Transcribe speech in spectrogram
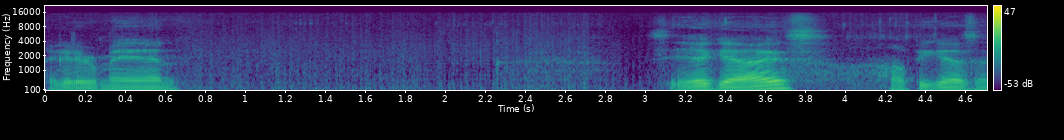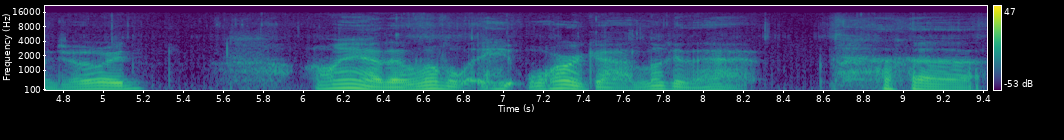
Look at her, man. So yeah, guys, Hope you guys enjoyed. Oh yeah, the level 8 War God. Look at that.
